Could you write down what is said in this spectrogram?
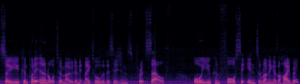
so you can put it in an auto mode and it makes all the decisions for itself, or you can force it into running as a hybrid,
